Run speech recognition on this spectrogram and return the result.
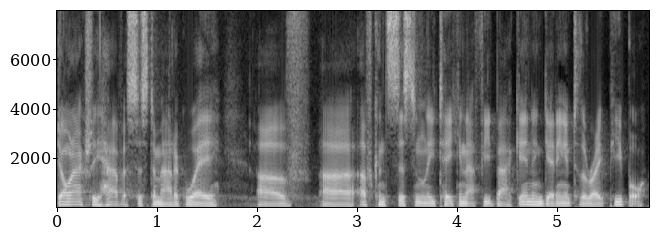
don't actually have a systematic way of uh, of consistently taking that feedback in and getting it to the right people.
